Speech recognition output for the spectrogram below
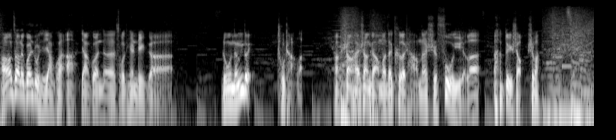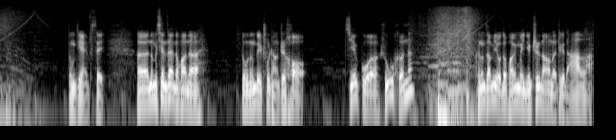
好，再来关注一下亚冠啊！亚冠呢，昨天这个鲁能队出场了啊！上海上港嘛，在客场呢是赋予了啊对手是吧？东京 FC，呃，那么现在的话呢，鲁能队出场之后，结果如何呢？可能咱们有的朋友们已经知道了这个答案了，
